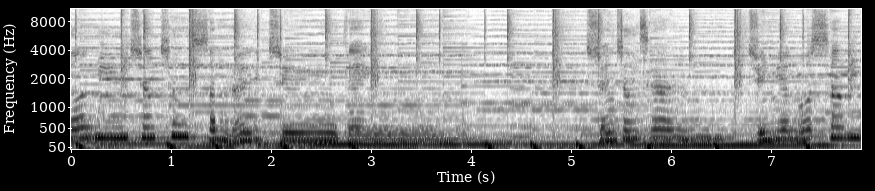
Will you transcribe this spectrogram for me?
我要唱出心里的定，想上中真全让我心，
